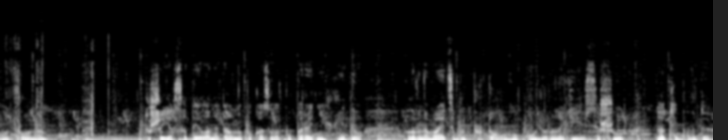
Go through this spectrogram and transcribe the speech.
Мотрона. Ту, що я садила, недавно показувала в попередніх відео. Але вона мається бути бордового кольору. Надіюся, що так і буде.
